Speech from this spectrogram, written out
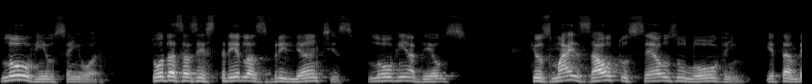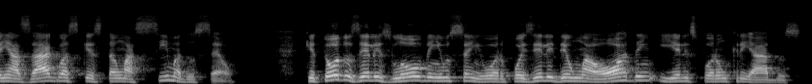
louvem o Senhor. Todas as estrelas brilhantes, louvem a Deus que os mais altos céus o louvem, e também as águas que estão acima do céu. Que todos eles louvem o Senhor, pois ele deu uma ordem e eles foram criados.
